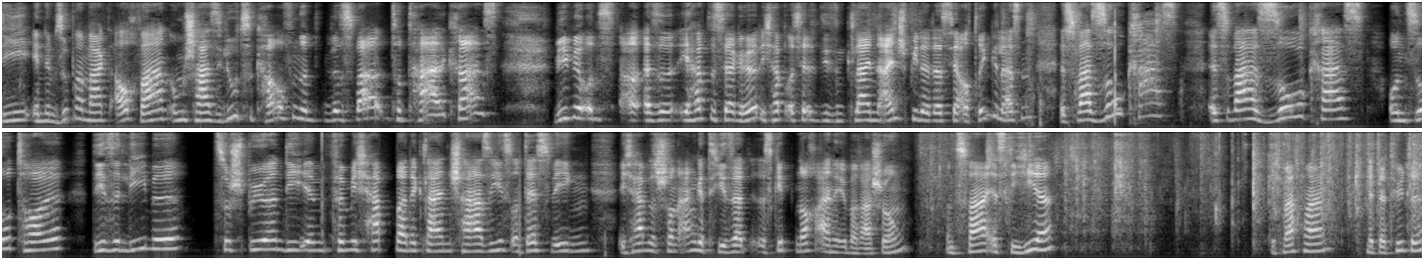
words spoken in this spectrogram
die in dem Supermarkt auch waren, um Chazilu zu kaufen und das war total krass, wie wir uns also ihr habt es ja gehört, ich habe euch ja diesen kleinen Einspieler das ja auch drin gelassen. Es war so krass, es war so krass und so toll, diese Liebe zu spüren, die ihr für mich habt, meine kleinen Chazis. Und deswegen, ich habe es schon angeteasert, es gibt noch eine Überraschung. Und zwar ist die hier. Ich mach mal mit der Tüte.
